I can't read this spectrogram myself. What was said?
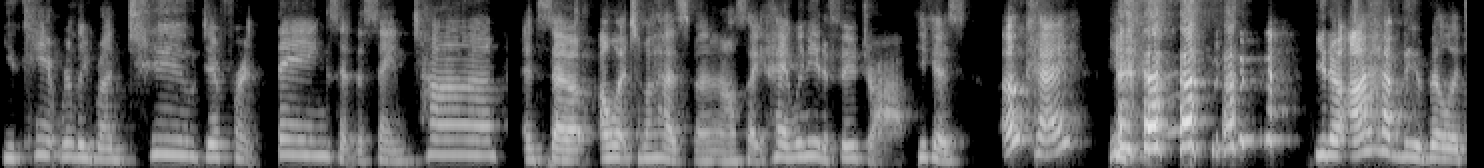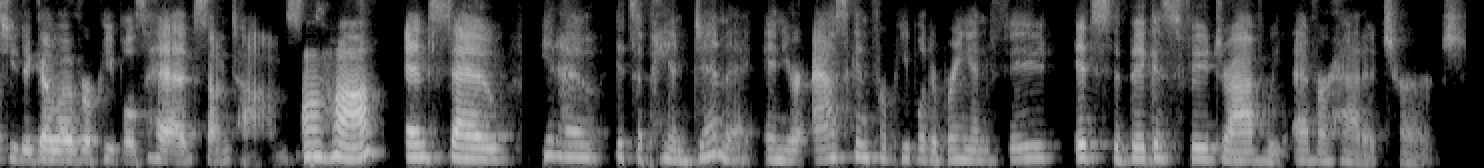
You can't really run two different things at the same time. And so I went to my husband and I was like, Hey, we need a food drive. He goes, Okay. you know, I have the ability to go over people's heads sometimes. Uh huh. And so you know, it's a pandemic and you're asking for people to bring in food. It's the biggest food drive we ever had at church.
